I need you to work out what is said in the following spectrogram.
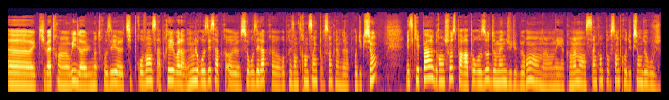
Euh, qui va être un, oui notre rosé euh, type Provence. Après voilà, nous le rosé, euh, ce rosé-là pr- représente 35% quand même de la production, mais ce qui est pas grand-chose par rapport aux autres domaines du Luberon. hein. On, est- on est quand même en 50% de production de rouge.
